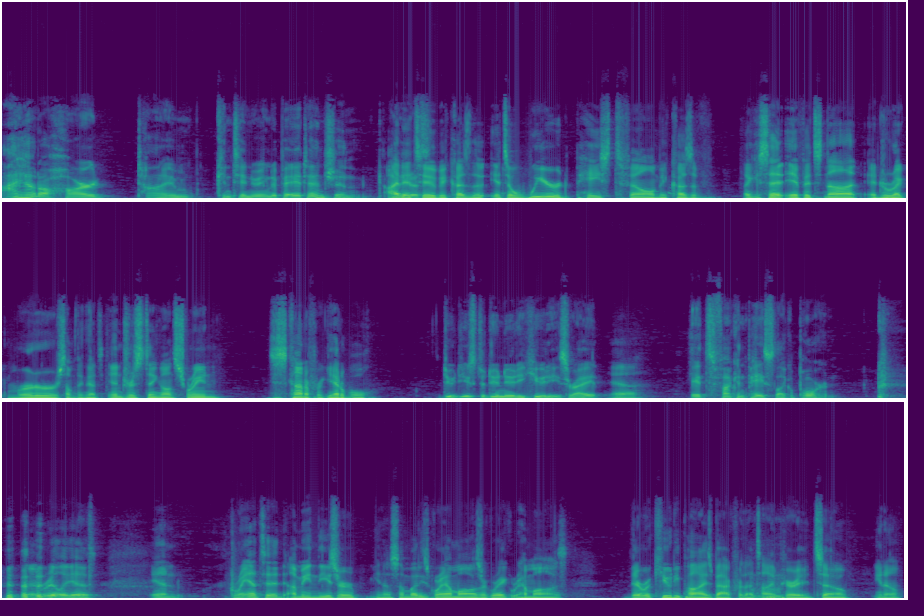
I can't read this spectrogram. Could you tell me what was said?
I had a hard time continuing to pay attention. I did just- too because the it's a weird paced film because of like you said, if it's not a direct murder or something that's interesting on screen, it's just kind of forgettable. Dude used to do nudie cuties, right? Yeah, It's fucking paced like a porn. it really is. And granted, I mean these are you know somebody's grandmas or great grandmas. There were cutie pies back for that time mm-hmm. period, so you know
